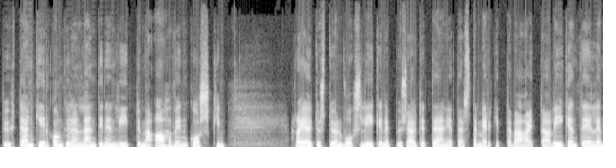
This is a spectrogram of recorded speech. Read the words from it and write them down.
Pyhtään kirkonkylän läntinen liittymä Ahvenkoski. Rajoitustyön vuoksi liikenne pysäytetään ja tästä merkittävää haittaa liikenteelle.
